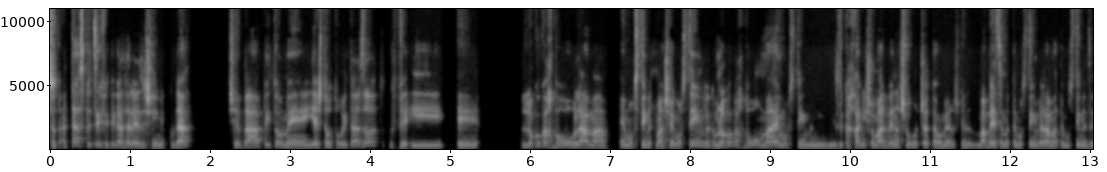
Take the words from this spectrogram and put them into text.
זאת אומרת, אתה ספציפית הגעת לאיזושהי נקודה, שבה פתאום אה, יש את האוטוריטה הזאת, והיא אה, לא כל כך ברור למה הם עושים את מה שהם עושים, וגם לא כל כך ברור מה הם עושים, אני, זה ככה, אני שומעת בין השורות שאתה אומר, של מה בעצם אתם עושים ולמה אתם עושים את זה.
